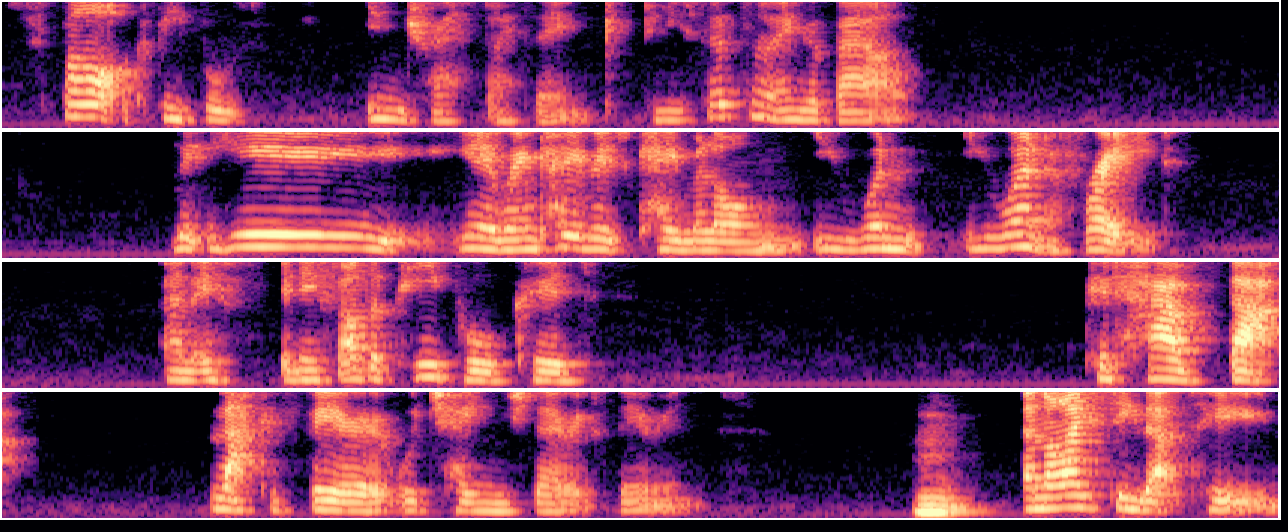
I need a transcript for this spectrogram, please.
spark people's interest. I think, and you said something about that you, you know, when COVID came along, you weren't you weren't afraid and if and if other people could could have that lack of fear it would change their experience mm. and i see that too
